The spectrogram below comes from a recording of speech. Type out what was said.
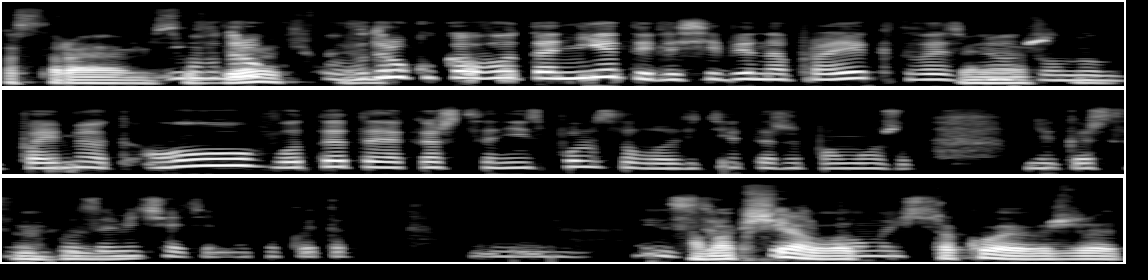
постараемся Ну, вдруг, сделать, вдруг у кого-то нет или себе на проект возьмет, он конечно. он поймет, о, вот это я, кажется, не использовала, ведь это же поможет. Мне кажется, это будет Мгм. замечательный какой-то м, А вообще вот помощь. такой уже,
